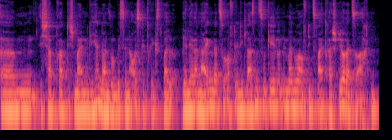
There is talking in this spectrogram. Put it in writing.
Ähm, ich habe praktisch mein Gehirn dann so ein bisschen ausgetrickst, weil wir Lehrer neigen dazu, oft in die Klassen zu gehen und immer nur auf die zwei, drei Störer zu achten.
